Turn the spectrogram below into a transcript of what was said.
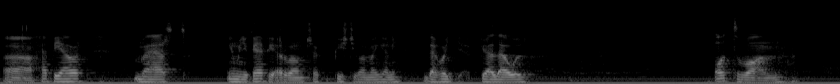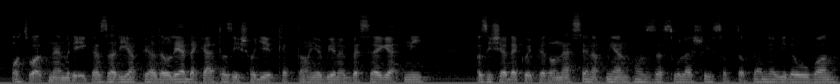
a Happy Hour-t, mert én mondjuk Happy Hour van, csak Pisti van meg Jani, de hogy például ott van, ott volt nemrég Azaria, például érdekelt az is, hogy ők ketten hogyan bírnak beszélgetni, az is érdekel, hogy például Nessének milyen hozzászólásai szoktak lenni a videóban.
